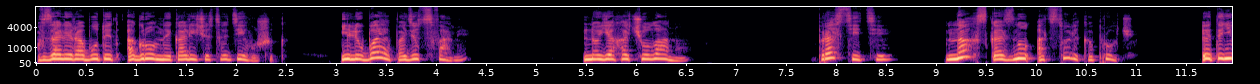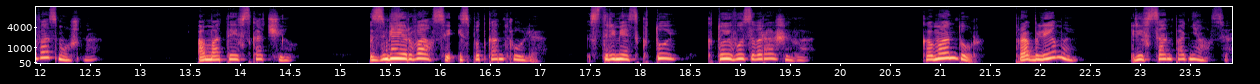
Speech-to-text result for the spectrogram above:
В зале работает огромное количество девушек, и любая пойдет с вами. Но я хочу Лану. Простите, Нах скользнул от столика прочь. Это невозможно. Аматей вскочил. Змей рвался из-под контроля, стремясь к той, кто его заворожила. «Командор, проблемы?» Ревсан поднялся.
